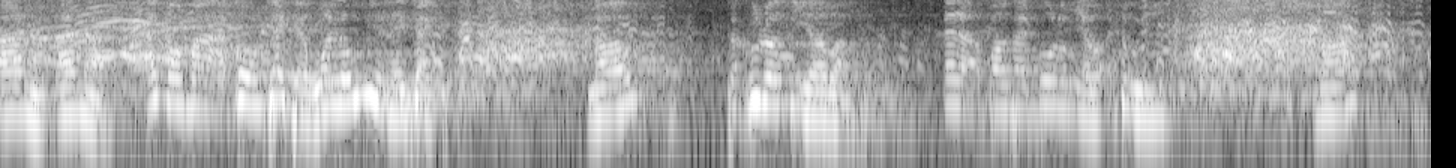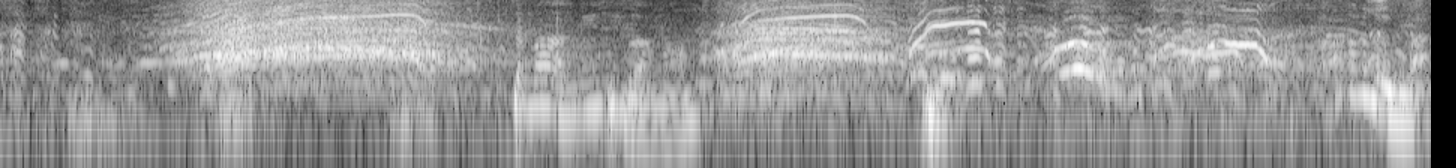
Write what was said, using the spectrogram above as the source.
အာနာအာနာအဲ့ကောင်မအကုန်ကြိုက်တယ်ဝလုံးမြင်လိုက်ကြိုက်တယ်မောင်တခုတော့တည်ရပါအဲ့ဒါအပေါင်ဆိုင်ပို့လို့မရဘူးအတူကြီးမောင်ကျမအမင်းစီပါမောင်အမလို့လား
